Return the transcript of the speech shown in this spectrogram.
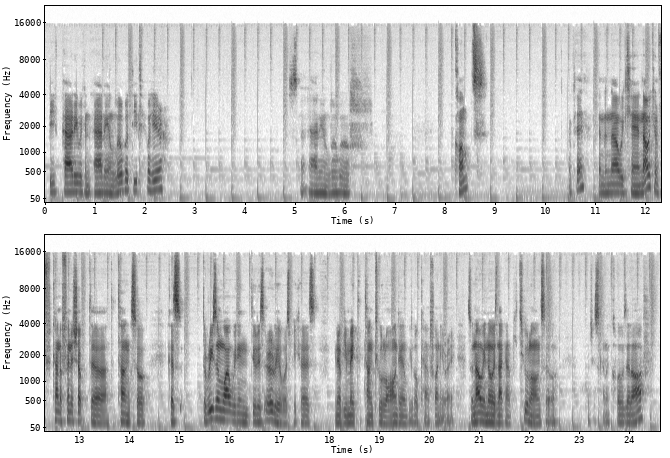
beef patty, we can add in a little bit detail here adding a little bit of clumps. Okay, and then now we can now we can kind of finish up the, the tongue. So, because the reason why we didn't do this earlier was because you know if you make the tongue too long, then it'll look kind of funny, right? So now we know it's not gonna be too long, so we're just gonna close it off.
